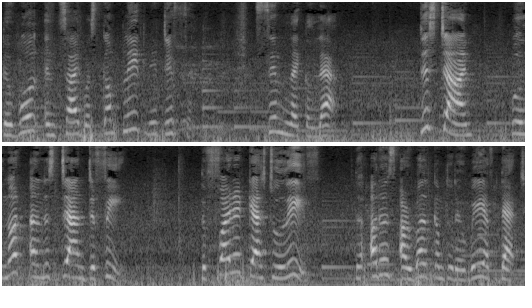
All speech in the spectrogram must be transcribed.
The world inside was completely different seemed like a lamb. This time will not understand defeat. The fighter gets to leave. The others are welcome to the way of death.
